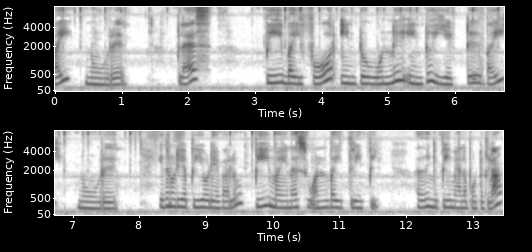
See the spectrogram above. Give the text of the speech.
பை நூறு plus P by four into ஒன்று இன்ட்டு எட்டு பை நூறு. இதனுடைய பியோடைய value P minus one by three P அதாவது இங்கே பி மேலே போட்டுக்கலாம்.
